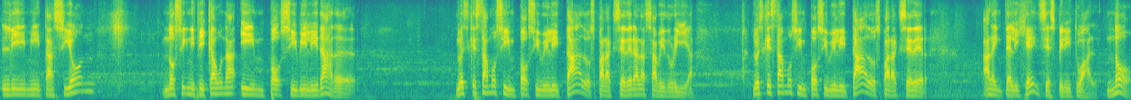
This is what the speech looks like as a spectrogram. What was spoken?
limitación no significa una imposibilidad no es que estamos imposibilitados para acceder a la sabiduría. No es que estamos imposibilitados para acceder a la inteligencia espiritual. No.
